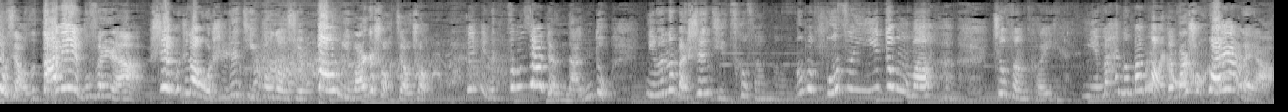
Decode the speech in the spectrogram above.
臭小子，打脸也不分人啊！谁不知道我是人体构造学包你玩的爽教授？给你们增加点难度，你们能把身体侧翻吗？能把脖子移动吗？就算可以，你们还能把脑袋玩出花样来呀？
